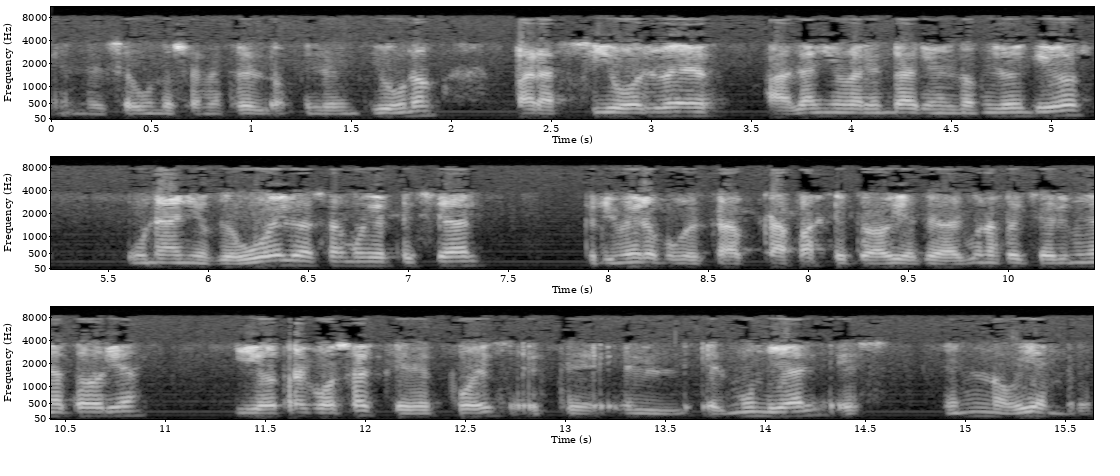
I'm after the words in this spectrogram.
en el segundo semestre del 2021 para así volver al año calendario en el 2022, un año que vuelve a ser muy especial primero porque capaz que todavía queda alguna fecha eliminatoria y otra cosa es que después este, el, el mundial es en noviembre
